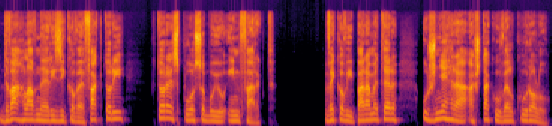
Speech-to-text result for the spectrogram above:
dva hlavné rizikové faktory, ktoré spôsobujú infarkt. Vekový parameter už nehrá až takú veľkú rolu.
